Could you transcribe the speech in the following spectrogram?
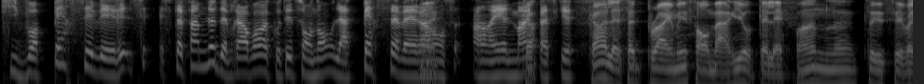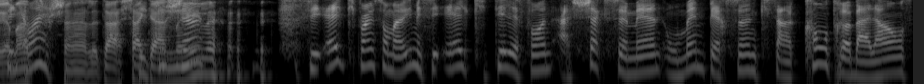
qui va persévérer. Cette femme-là devrait avoir à côté de son nom la persévérance en elle-même parce que. Quand elle essaie de primer son mari au téléphone, c'est vraiment touchant. Là, à chaque année. c'est elle qui prime son mari, mais c'est elle qui téléphone à chaque semaine aux mêmes personnes qui s'en contrebalance,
